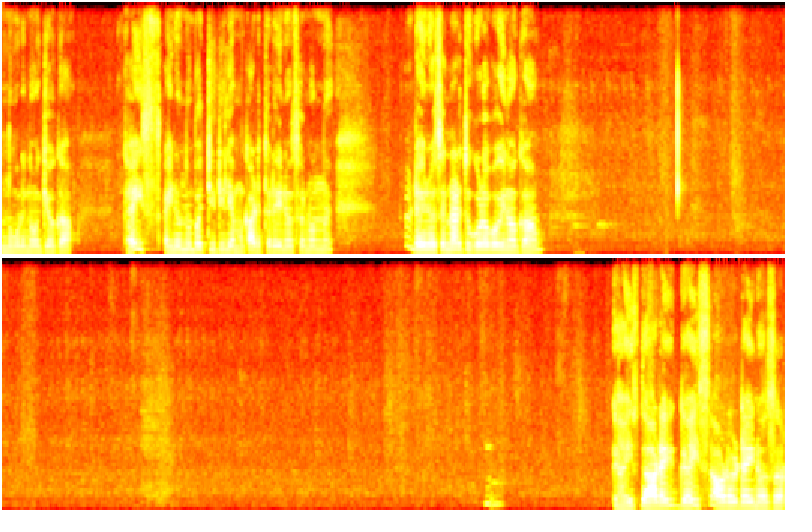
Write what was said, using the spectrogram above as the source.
ഒന്നും കൂടി നോക്കി നോക്കാം. ഗൈസ് അതിനൊന്നും പറ്റിയിട്ടില്ല. നമുക്ക് അടുത്ത ഡൈനോസറിനൊന്ന് ഡൈനോസറിന്റെ അടുത്ത് കൂടെ പോയി നോക്കാം. ഗൈസ് ദാടെ ഗൈസ് അവിടെ ഒരു ഡൈനോസർ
